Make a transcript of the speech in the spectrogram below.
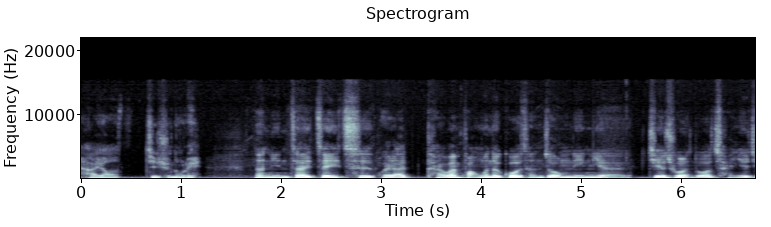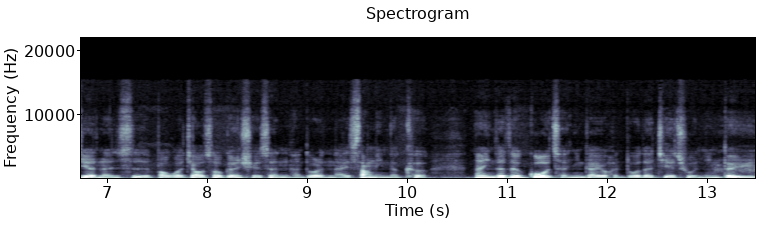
还要继续努力。那您在这一次回来台湾访问的过程中，您也接触很多产业界的人士，包括教授跟学生，很多人来上您的课。那你在这个过程应该有很多的接触。您对于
